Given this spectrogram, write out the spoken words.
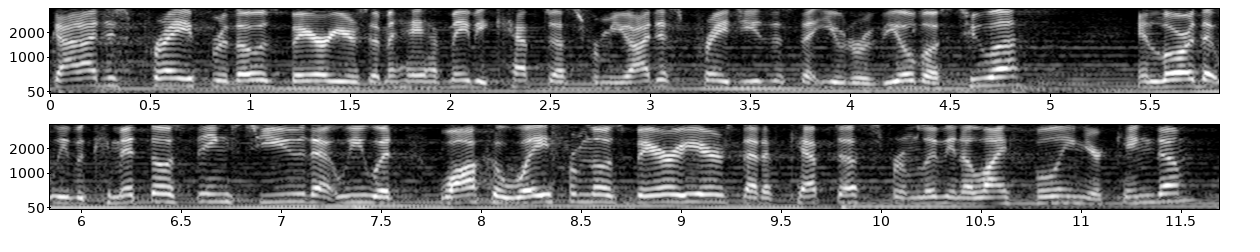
God, I just pray for those barriers that may have maybe kept us from you. I just pray, Jesus, that you would reveal those to us. And Lord, that we would commit those things to you, that we would walk away from those barriers that have kept us from living a life fully in your kingdom.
